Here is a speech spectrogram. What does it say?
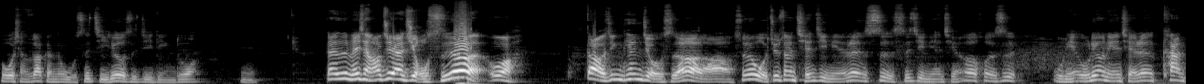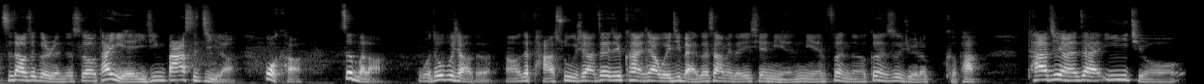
我想说他可能五十几、六十几顶多，嗯，但是没想到竟然九十二哇，到今天九十二了啊！所以我就算前几年认识，十几年前二或者是五年、五六年前认看知道这个人的时候，他也已经八十几了。我靠，这么老！我都不晓得，然后再爬树下，再去看一下维基百科上面的一些年年份呢，更是觉得可怕。他竟然在一九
